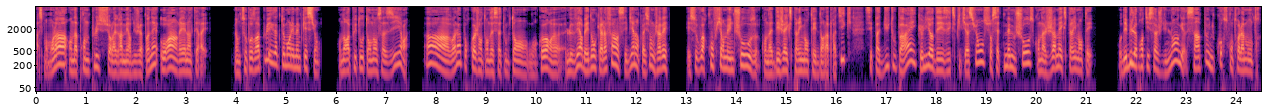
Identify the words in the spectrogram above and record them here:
À ce moment-là, en apprendre plus sur la grammaire du japonais aura un réel intérêt. Mais on ne se posera plus exactement les mêmes questions. On aura plutôt tendance à se dire Ah, voilà pourquoi j'entendais ça tout le temps, ou encore euh, Le verbe est donc à la fin, c'est bien l'impression que j'avais. Et se voir confirmer une chose qu'on a déjà expérimentée dans la pratique, c'est pas du tout pareil que lire des explications sur cette même chose qu'on n'a jamais expérimentée. Au début de l'apprentissage d'une langue, c'est un peu une course contre la montre.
